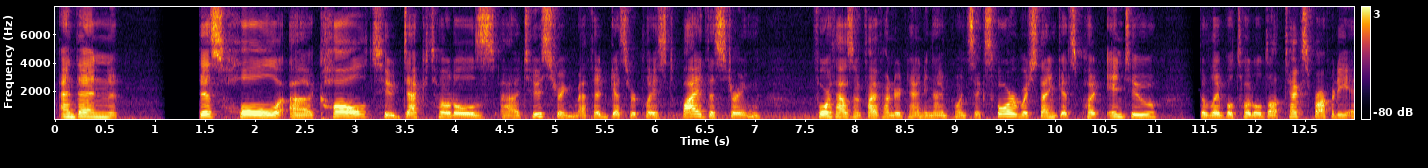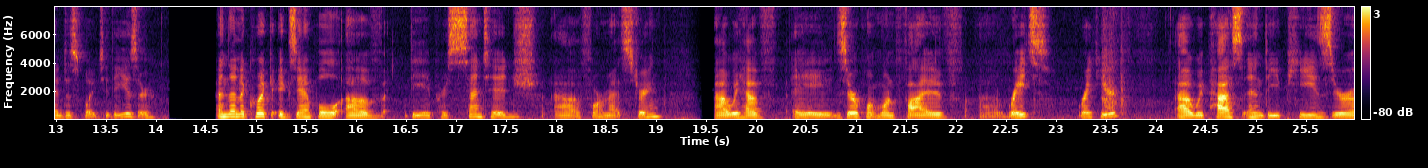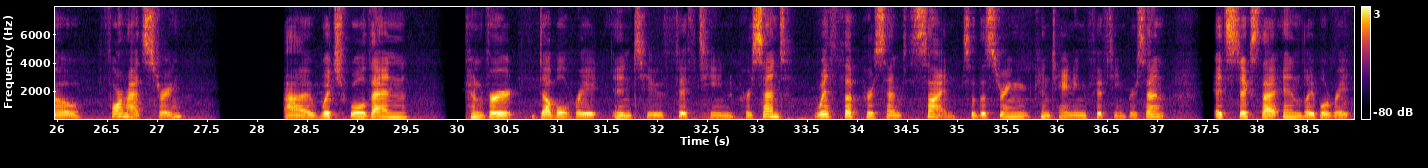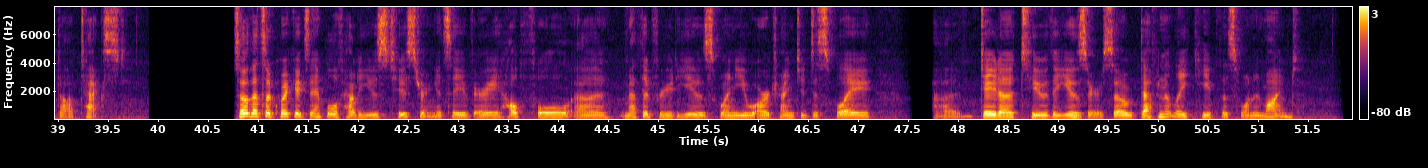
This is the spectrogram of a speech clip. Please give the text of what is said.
And then this whole uh, call to decTotal's uh, toString method gets replaced by the string 4599.64, which then gets put into the label total.text property and displayed to the user. And then a quick example of the percentage uh, format string. Uh, we have a 0.15 uh, rate right here. Uh, we pass in the P0 format string, uh, which will then convert double rate into 15% with the percent sign. So the string containing 15%, it sticks that in label rate.text. So that's a quick example of how to use toString. It's a very helpful uh, method for you to use when you are trying to display uh, data to the user, so definitely keep this one in mind.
